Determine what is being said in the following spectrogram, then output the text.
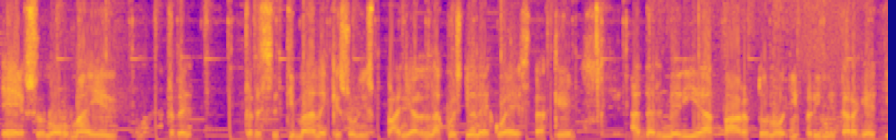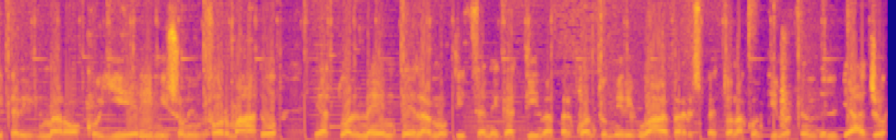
Eh, sono ormai tre, tre settimane che sono in Spagna. La questione è questa, che ad Almeria partono i primi traghetti per il Marocco. Ieri mi sono informato e attualmente la notizia negativa per quanto mi riguarda rispetto alla continuazione del viaggio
